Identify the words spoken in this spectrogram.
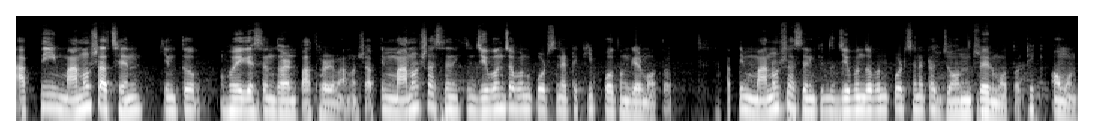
আপনি মানুষ আছেন, কিন্তু হয়ে গেছেন ধরেন পাথরের মানুষ। আপনি মানুষ আছেন, কিন্তু জীবনযাপন করছেন একটা কীট পতঙ্গের মতো। আপনি মানুষ আছেন, কিন্তু জীবনযাপন করছেন একটা যন্ত্রের মতো, ঠিক অমন।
